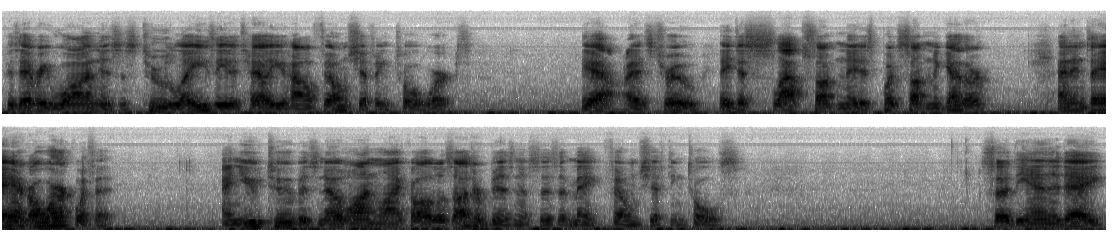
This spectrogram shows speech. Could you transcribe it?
Because everyone is just too lazy to tell you how film shifting tool works. Yeah, it's true. They just slap something, they just put something together and then say, hey, go work with it. And YouTube is no unlike all those other businesses that make film shifting tools. So at the end of the day,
